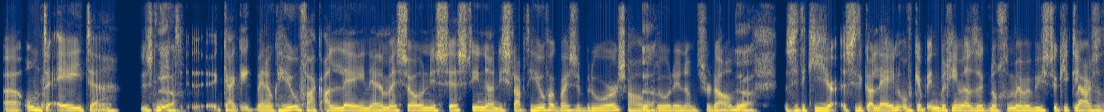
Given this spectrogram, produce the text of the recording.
eh, om te eten. Dus niet. eh, Kijk, ik ben ook heel vaak alleen. Hè. Mijn zoon is 16. Nou, die slaapt heel vaak bij zijn broer, zijn halfbroer in Amsterdam. Ja. Dan zit ik hier zit ik alleen. Of ik heb in het begin wel dat ik nog met mijn biefstukje klaar zat.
